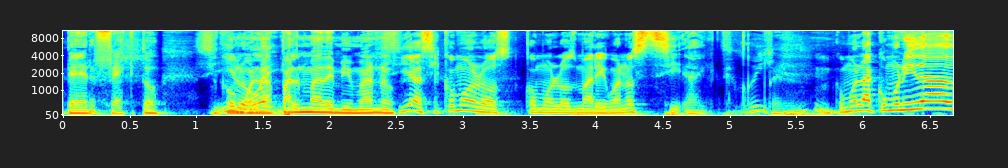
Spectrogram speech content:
perfecto. Sí, como luego la palma de mi mano. Sí, así como los, como los marihuanos, sí, ay, uy. como la comunidad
